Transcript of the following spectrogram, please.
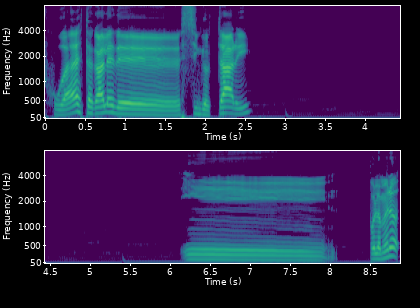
jugadas destacables de Singletary Y por lo menos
